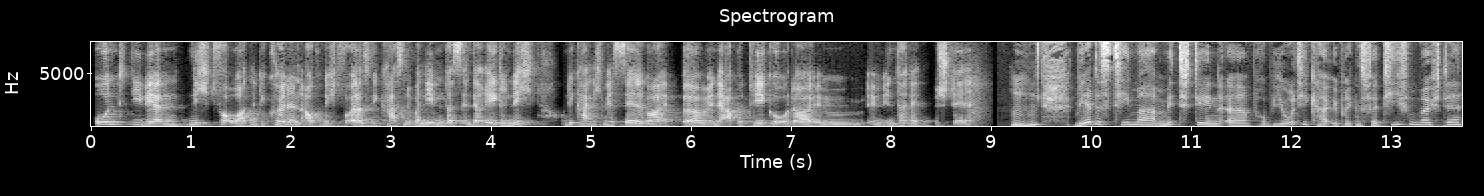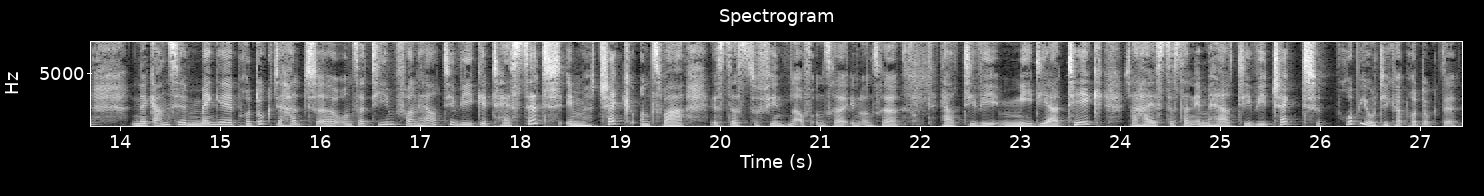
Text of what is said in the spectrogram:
und die werden nicht verordnet, die können auch nicht, also die Kassen übernehmen das in der Regel nicht und die kann ich mir selber äh, in der Apotheke oder im, im Internet bestellen. Mhm. Wer das Thema mit den äh, Probiotika übrigens vertiefen möchte, eine ganze Menge Produkte hat äh, unser Team von HealthTV getestet im Check und zwar ist das zu finden auf unserer in unserer HealthTV Mediathek. Da heißt es dann im HealthTV Checkt Probiotika Produkte.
